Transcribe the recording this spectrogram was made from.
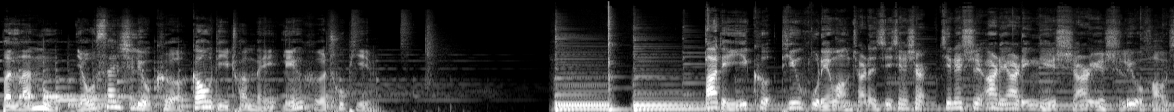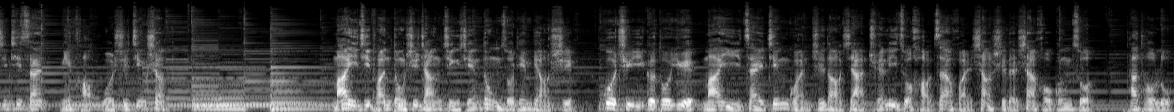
本栏目由三十六氪高低传媒联合出品。八点一刻，听互联网圈的新鲜事儿。今天是二零二零年十二月十六号，星期三。您好，我是金盛。蚂蚁集团董事长井贤栋昨天表示，过去一个多月，蚂蚁在监管指导下，全力做好暂缓上市的善后工作。他透露，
